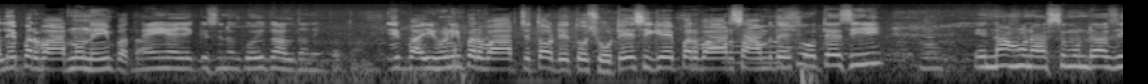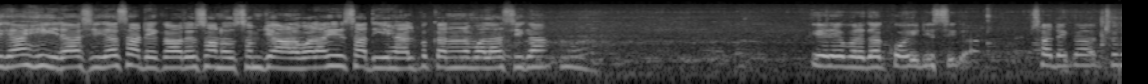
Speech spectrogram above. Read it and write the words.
ਹਲੇ ਪਰਿਵਾਰ ਨੂੰ ਨਹੀਂ ਪਤਾ। ਨਹੀਂ ਹਜੇ ਕਿਸੇ ਨੂੰ ਕੋਈ ਗੱਲ ਦਾ ਨਹੀਂ ਪਤਾ। ਇਹ ਬਾਈ ਹੁਣੀ ਪਰਿਵਾਰ 'ਚ ਤੁਹਾਡੇ ਤੋਂ ਛੋਟੇ ਸੀਗੇ ਪਰਿਵਾਰ ਸਾਂਭਦੇ? ਛੋਟੇ ਸੀ। ਇੰਨਾ ਹੁਣ ਅਸ ਮੁੰਡਾ ਸੀਗਾ ਹੀਰਾ ਸੀਗਾ ਸਾਡੇ ਘਰ ਸਾਨੂੰ ਸਮਝਾਉਣ ਵਾਲਾ ਸੀ ਸਾਡੀ ਹੈਲਪ ਕਰਨ ਵਾਲਾ ਸੀਗਾ। ਇਹਦੇ ਵਰਗਾ ਕੋਈ ਨਹੀਂ ਸੀਗਾ ਸਾਡੇ ਘਰ ਚੋਂ।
